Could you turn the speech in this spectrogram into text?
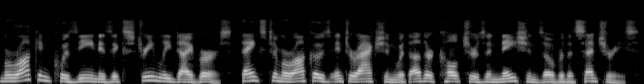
Moroccan cuisine is extremely diverse, thanks to Morocco's interaction with other cultures and nations over the centuries.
